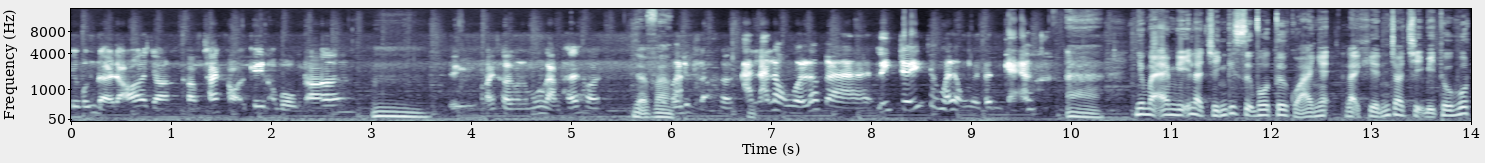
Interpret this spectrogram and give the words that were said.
cái vấn đề đó cho không thoát khỏi cái nỗi buồn đó ừ. thì bản thân muốn làm thế thôi dạ vâng. Anh anh là một người rất là lý trí chứ không phải là một người tình cảm. À nhưng mà em nghĩ là chính cái sự vô tư của anh ấy lại khiến cho chị bị thu hút.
